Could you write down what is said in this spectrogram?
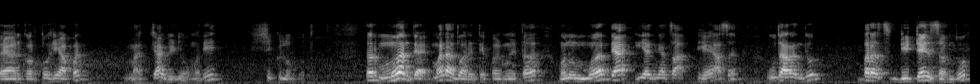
तयार करतो हे आपण मागच्या व्हिडिओमध्ये शिकलो होतो. तर मन त्या मनाद्वारे ते फळ मिळतं. म्हणून मन त्या यज्ञाचा हे असं उदाहरण देऊन बरंच डिटेल समजून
